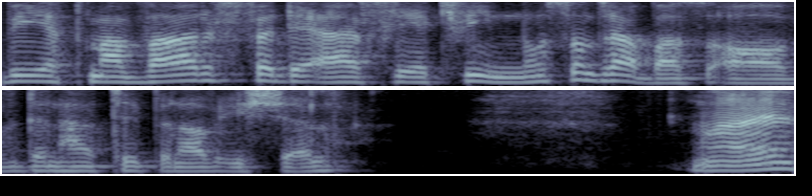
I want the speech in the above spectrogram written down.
vet man varför det är fler kvinnor som drabbas av den här typen av yrsel? Nej,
